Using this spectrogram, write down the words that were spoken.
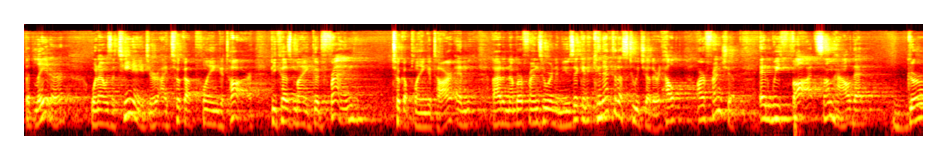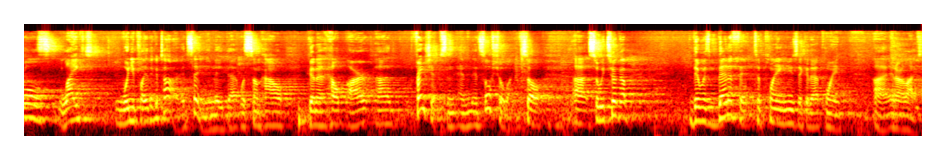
But later, when I was a teenager, I took up playing guitar because my good friend took up playing guitar, and I had a number of friends who were into music, and it connected us to each other. It helped our friendship. And we thought somehow that girls liked when you play the guitar and sing, and they, that was somehow going to help our uh, friendships and, and, and, social life. So, uh, so we took up. There was benefit to playing music at that point uh, in our lives.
